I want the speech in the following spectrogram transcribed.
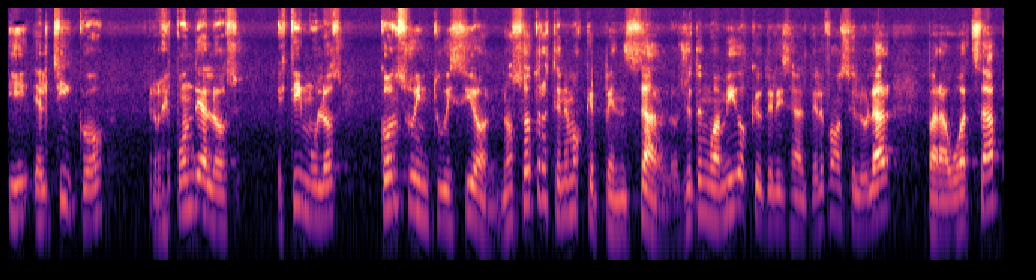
y el chico responde a los estímulos con su intuición. Nosotros tenemos que pensarlo. Yo tengo amigos que utilizan el teléfono celular para WhatsApp,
